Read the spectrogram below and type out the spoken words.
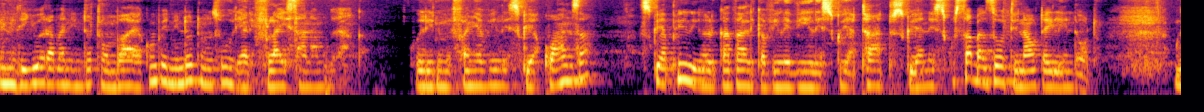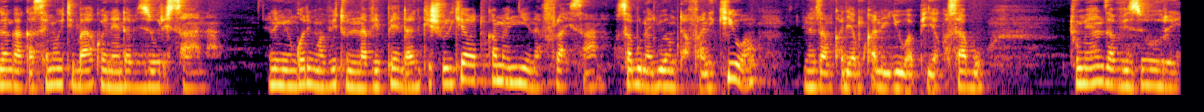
nilijua labda ni ndoto mbaya, kumbe ni ndoto nzuri. Alifurahi sana mganga. Kweli nimefanya vile siku ya kwanza, siku ya pili alikadhalika vile vile, siku ya tatu, siku ya nne, siku saba zote naota ile ndoto. Mganga akasema "Wewe tiba yako inaenda vizuri sana. Yaani miongoni mwa vitu ninavipenda nikishughulikia watu kama nyinyi nafurahi sana. Kwa sababu najua mtafanikiwa, naweza mkaja mkanijua pia. Kwa sababu tumeanza vizuri.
